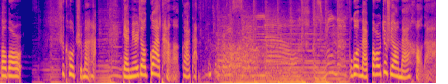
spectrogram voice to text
包包是蔻驰嘛，改名叫挂毯了，挂毯。不过买包就是要买好的啊。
